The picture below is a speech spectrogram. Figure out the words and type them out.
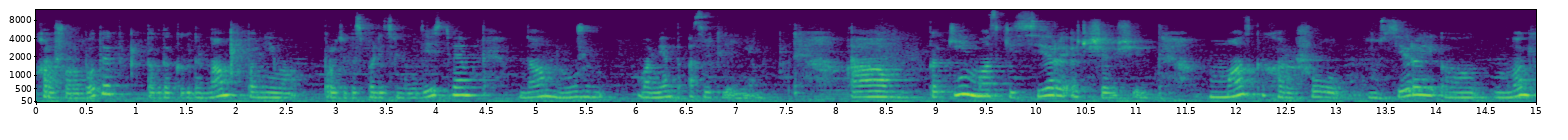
Хорошо работает тогда, когда нам, помимо противовоспалительного действия, нам нужен момент осветления. А какие маски серой очищающие? Маска хорошо, ну, серой, э, у многих,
